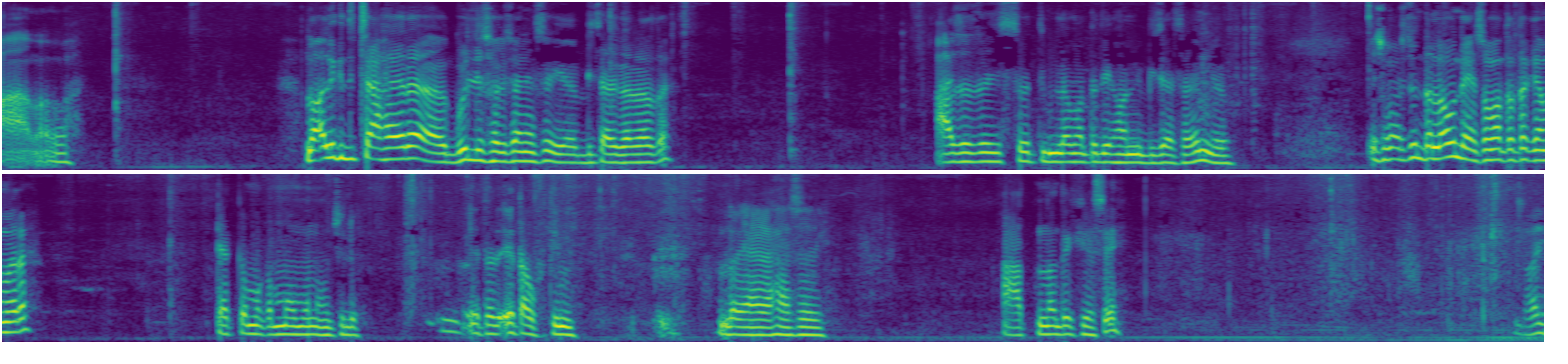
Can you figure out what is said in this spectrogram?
आमा। ल अलिकति चाहेर गुलिसकेको छैन यसो विचार गरेर त। आज चाहिँ यसो तिमीलाई मात्रै देखाउने विचार छ है मेरो। यसो गर्छु नि त लाउँ त्यहाँसम्म त त क्यामेरा। ट्याक्क म म बनाउँछु लु। यता यता हो तिमी। ल यहाँ राखेको छ हात नदेखियोस् है। भाइ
